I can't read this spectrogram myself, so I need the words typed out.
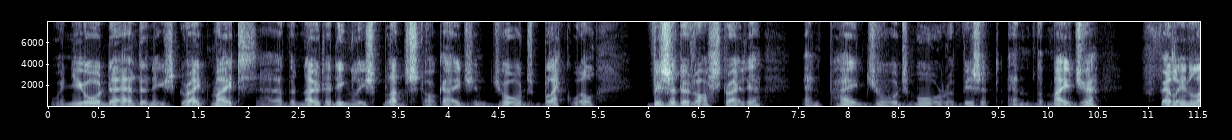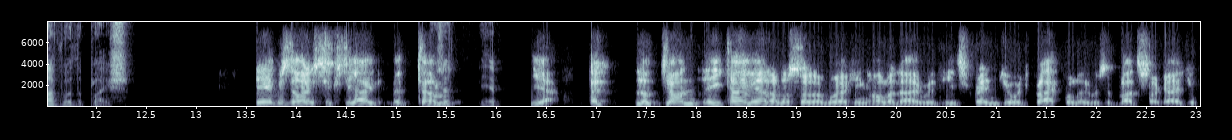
when your dad and his great mate, uh, the noted English bloodstock agent George Blackwell, visited Australia and paid George Moore a visit, and the Major fell in love with the place. Yeah, it was 1968, but um, yep. yeah. But look, John, he came out on a sort of working holiday with his friend George Blackwell, who was a bloodstock agent,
